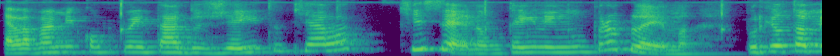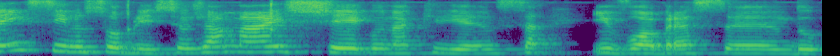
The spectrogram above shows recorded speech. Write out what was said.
ela vai me cumprimentar do jeito que ela quiser, não tem nenhum problema. Porque eu também ensino sobre isso. Eu jamais chego na criança e vou abraçando,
